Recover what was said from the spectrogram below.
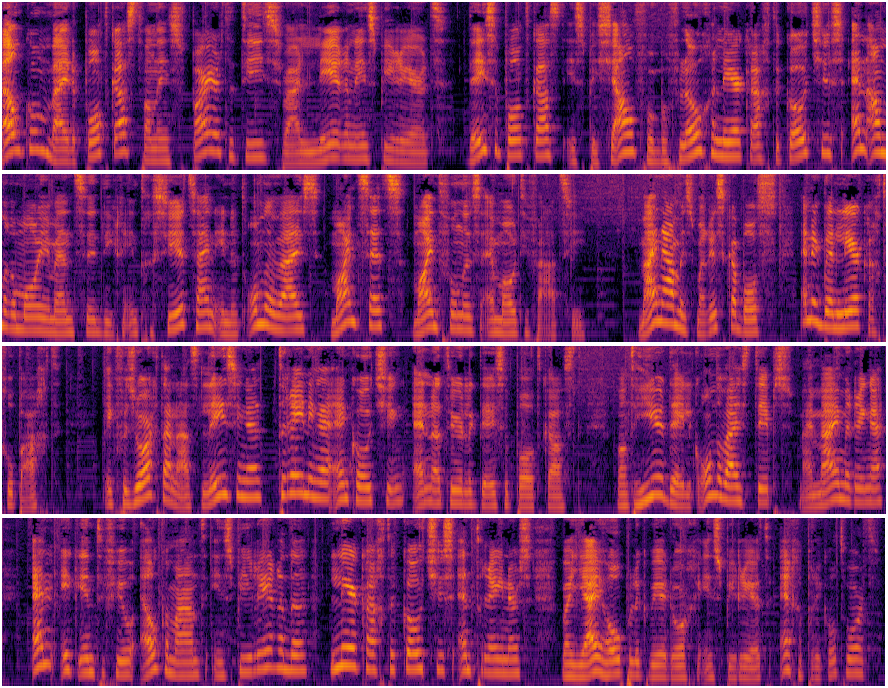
Welkom bij de podcast van Inspire to Teach, waar leren inspireert. Deze podcast is speciaal voor bevlogen leerkrachten, coaches en andere mooie mensen die geïnteresseerd zijn in het onderwijs, mindsets, mindfulness en motivatie. Mijn naam is Mariska Bos en ik ben leerkracht groep 8. Ik verzorg daarnaast lezingen, trainingen en coaching en natuurlijk deze podcast. Want hier deel ik onderwijstips, mijn mijmeringen en ik interview elke maand inspirerende leerkrachten, coaches en trainers waar jij hopelijk weer door geïnspireerd en geprikkeld wordt.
